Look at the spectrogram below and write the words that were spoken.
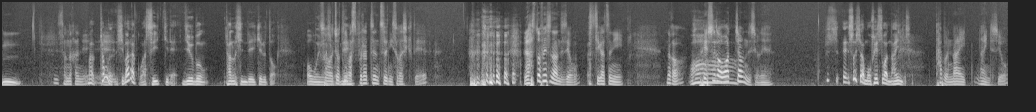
うん。そんな感じ。まあ多え分しばらくはスイッチで十分楽しんでいけると思いますね、えそうちょっと今スプラトゥーン2に忙しくて ラストフェスなんですよ。7月に。なんかフェスが終わっちゃゃうんですよね。えそしたらもうフェスはないんですか？多分ないないんですよ。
